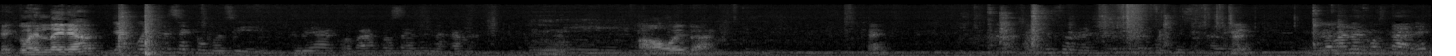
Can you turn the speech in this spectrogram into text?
Okay, go ahead and lay down. Ya cuéntese como si estuviera acostado en la cama. All the way back. Okay. Good. Lo van a acostar, ¿eh?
